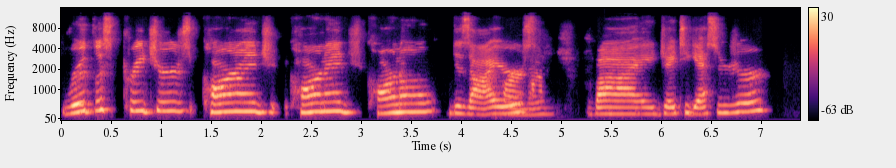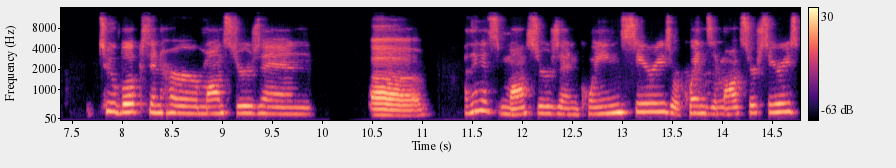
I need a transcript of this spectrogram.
Ruthless Creatures, Carnage, Carnage, Carnal Desires Carnage. by JT Geissinger. Two books in her Monsters and uh I think it's Monsters and Queens series or Queens and Monsters series.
